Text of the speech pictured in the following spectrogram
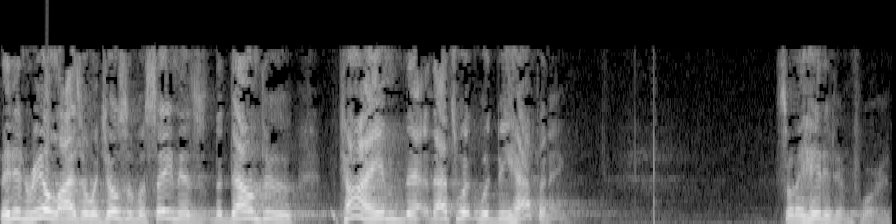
they didn't realize that what Joseph was saying is that down through time, that, that's what would be happening. So they hated him for it.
